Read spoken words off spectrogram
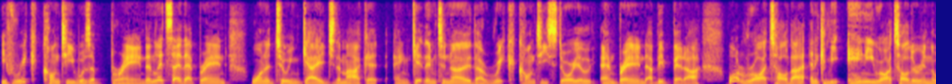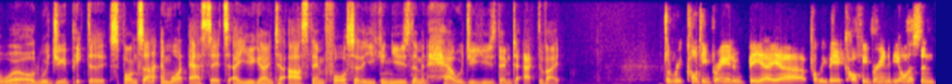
if Rick Conti was a brand, and let's say that brand wanted to engage the market and get them to know the Rick Conti story and brand a bit better, what rights holder, and it can be any rights holder in the world, would you pick to sponsor, and what assets are you going to ask them for so that you can use them, and how would you use them to activate? the Rick Conti brand would be a uh, probably be a coffee brand to be honest, and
